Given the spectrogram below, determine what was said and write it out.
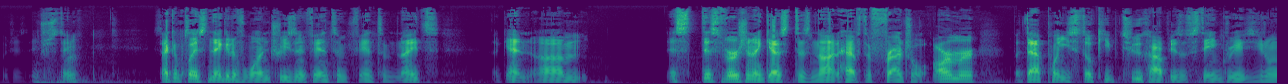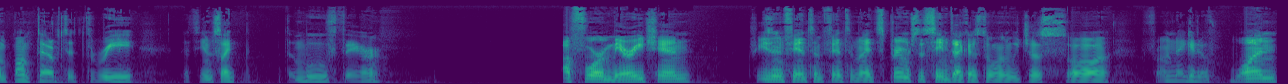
which is Interesting. Second place, negative one, Treason Phantom, Phantom Knights. Again, um, this this version, I guess, does not have the fragile armor, but at that point, you still keep two copies of Stained Greaves. You don't bump that up to three. That seems like the move there. Up four, Mary Chan, Treason, Phantom, Phantom Knights. Pretty much the same deck as the one we just saw from negative one.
